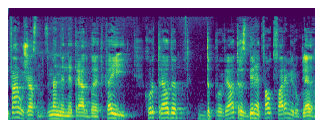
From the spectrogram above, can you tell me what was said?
Това е ужасно. За мен не, не трябва да бъде така и, и хората трябва да, да проявяват разбиране. Това отваря мирогледа.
